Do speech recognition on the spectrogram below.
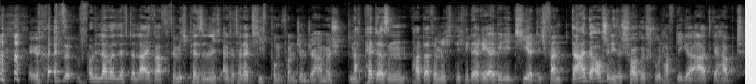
also, Only Lovers Left Alive war für mich persönlich ein totaler Tiefpunkt von Jim Jarmusch. Nach Patterson hat er für mich sich wieder rehabilitiert. Ich fand, da hat er auch schon diese schaukelstuhlhaftige Art gehabt.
